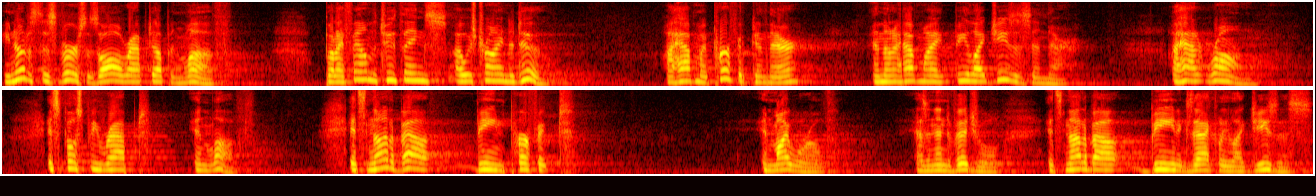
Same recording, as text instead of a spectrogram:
You notice this verse is all wrapped up in love, but I found the two things I was trying to do. I have my perfect in there, and then I have my be like Jesus in there. I had it wrong. It's supposed to be wrapped in love. It's not about being perfect in my world as an individual. It's not about being exactly like Jesus.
